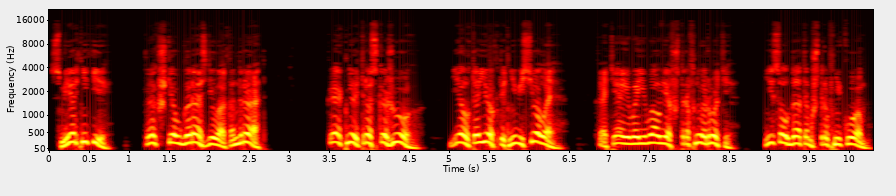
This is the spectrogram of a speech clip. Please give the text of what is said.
Смертники? Как ж тебя угораздило, Кондрат? Как-нибудь расскажу. Дело-то ёктать невеселое. Хотя и воевал я в штрафной роте. Не солдатом-штрафником,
